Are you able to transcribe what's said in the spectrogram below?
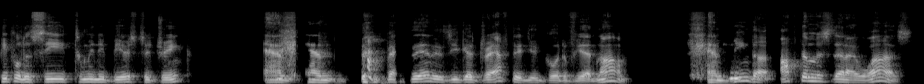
people to see, too many beers to drink. And and back then, as you get drafted, you go to Vietnam. And being the optimist that I was,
